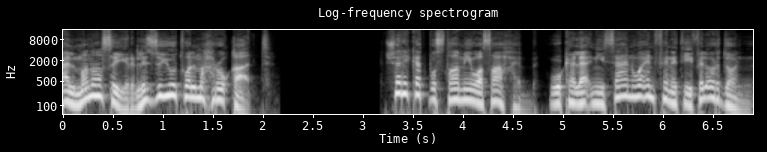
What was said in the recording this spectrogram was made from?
المناصير للزيوت والمحروقات. شركة بسطامي وصاحب وكلاء نيسان وإنفينيتي في الأردن.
